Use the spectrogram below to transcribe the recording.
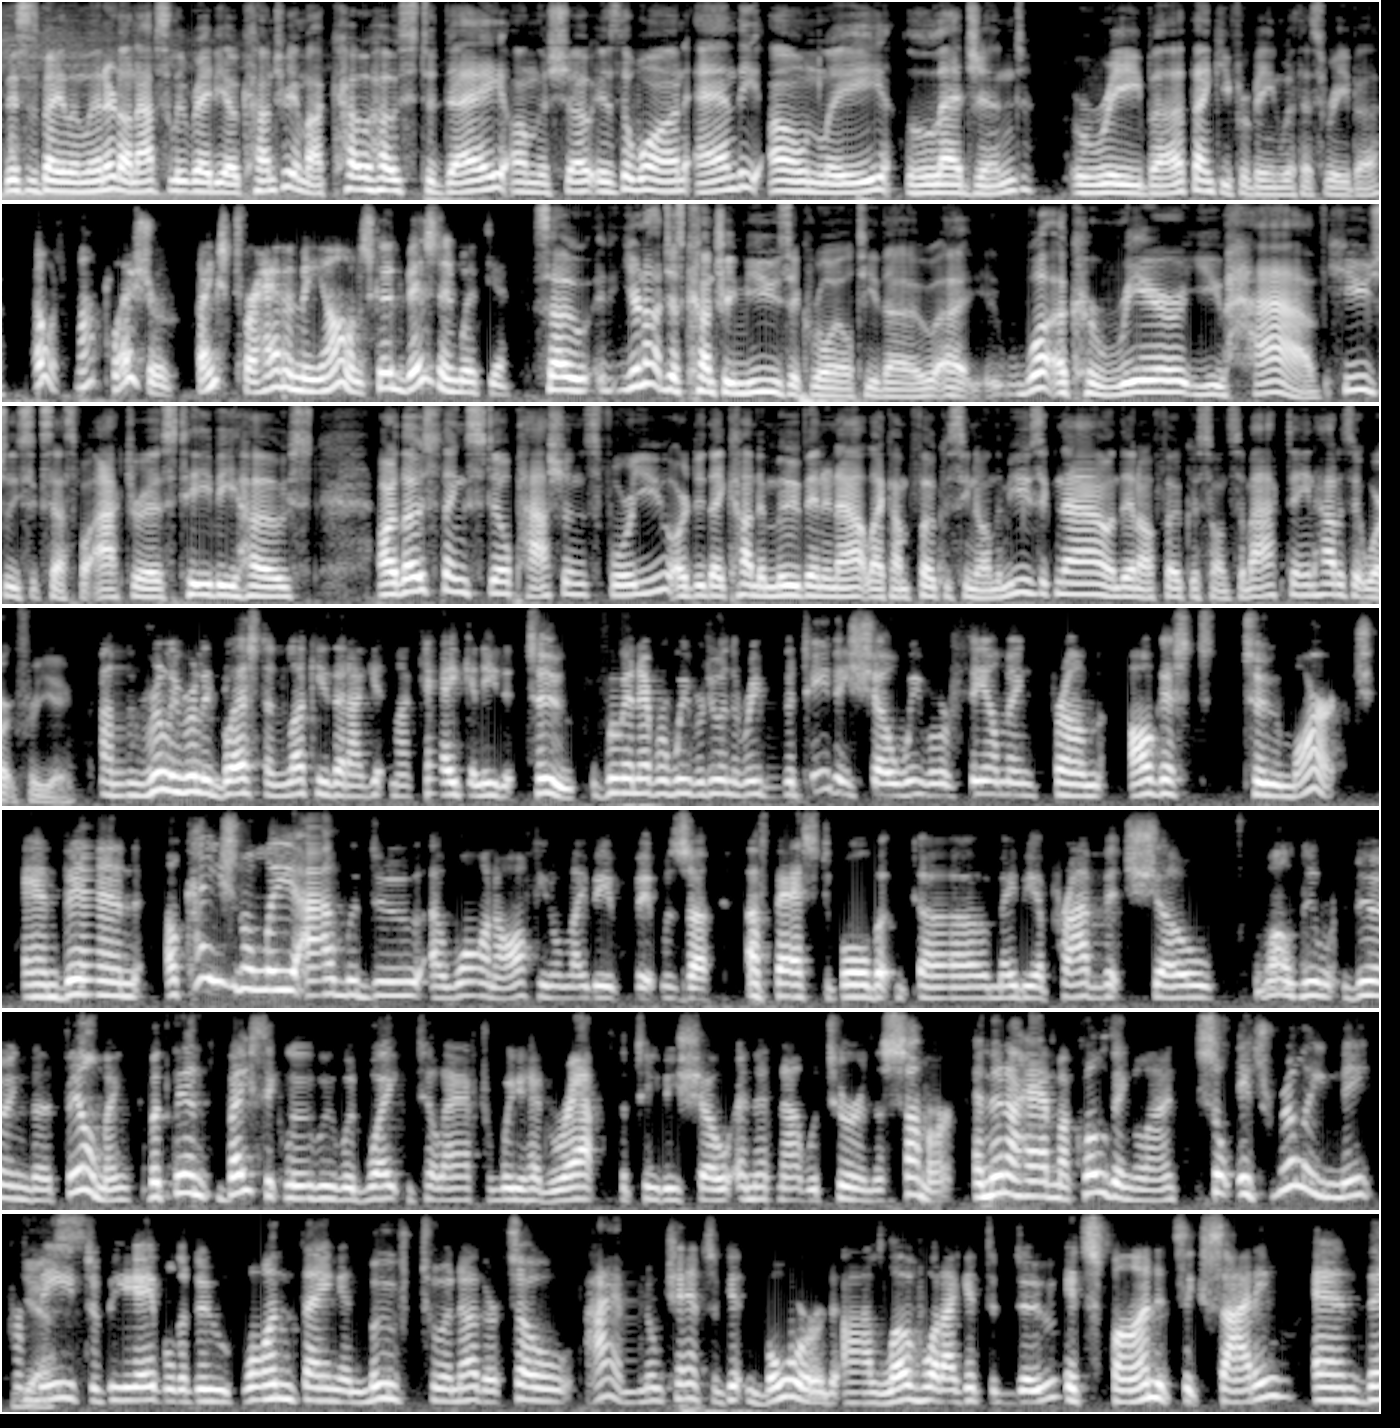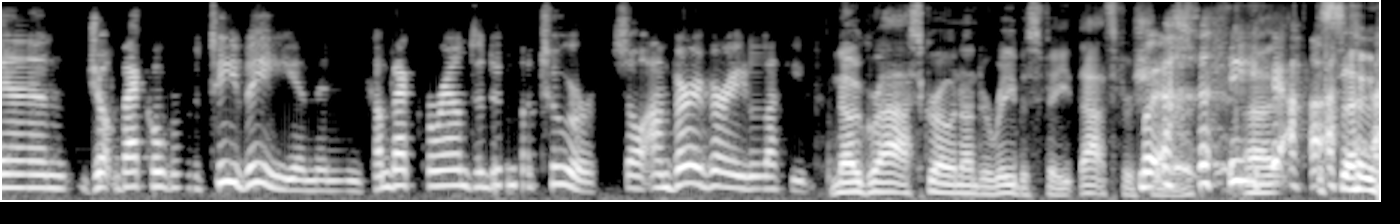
This is Baylen Leonard on Absolute Radio Country, and my co host today on the show is the one and the only legend, Reba. Thank you for being with us, Reba. Oh, it's my pleasure. Thanks for having me on. It's good visiting with you. So, you're not just country music royalty, though. Uh, what a career you have. Hugely successful actress, TV host. Are those things still passions for you, or do they kind of move in and out? Like, I'm focusing on the music now, and then I'll focus on some acting. How does it work for you? I'm really, really blessed and lucky that I get my cake and eat it too. Whenever we were doing the Reba TV show, we were filming from August to March. And then occasionally I would do a one off, you know, maybe if it was a, a festival, but uh, maybe a private show while do, doing the filming. But then basically we would wait until after we had wrapped the TV show and then I would tour in the summer. And then I had my clothing line. So it's really neat for yes. me to be able to do one thing and move to another. So I have no chance of getting bored. I love what I get to do. It's fun, it's exciting. And then jump back over to TV and then come back around to do my tour. So I'm very, very lucky. No grass growing under Reba's feet, that's for sure. yeah. Uh, so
